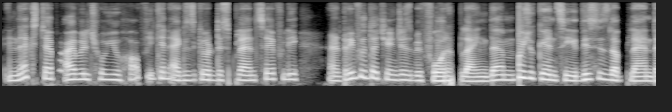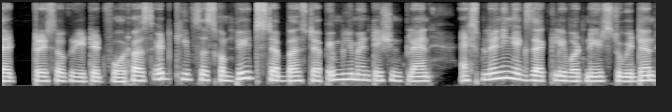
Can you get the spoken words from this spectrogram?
In next step, I will show you how we can execute this plan safely and review the changes before applying them. As you can see, this is the plan that Traycer created for us. It gives us complete step-by-step -step implementation plan explaining exactly what needs to be done.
